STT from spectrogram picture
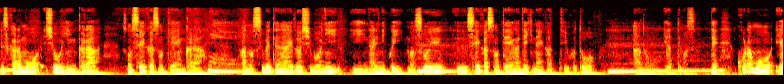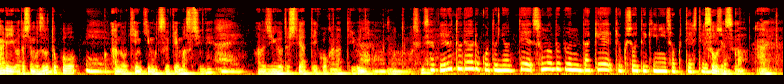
ですからもう商品からその生活の底辺から、えー、あの全て内臓脂肪になりにくい、まあ、そういう生活の底辺ができないかっていうことを、あのやってます。でこれはもうやはり私どもずっとこう、えー、あの研究も続けますしね、はい、あの事業としてやっていこうかなっていうふうに思ってますね。ベルトであることによってその部分だけ局所的に測定してるでしょうか？そうです。はい。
